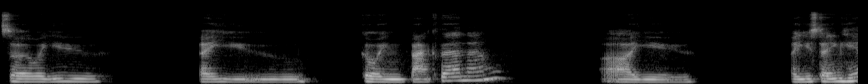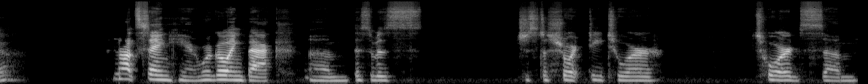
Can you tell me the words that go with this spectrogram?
"So are you? Are you going back there now? Are you? Are you staying here? Not staying here we're going back um, this was just a short detour towards um,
